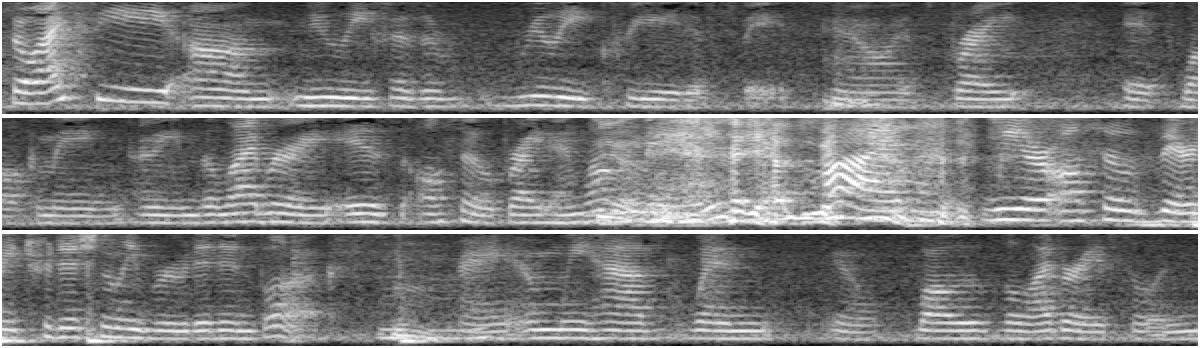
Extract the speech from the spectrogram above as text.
So I see um, New Leaf as a really creative space. You know, it's bright, it's welcoming. I mean, the library is also bright and welcoming, Yes, we- but we are also very traditionally rooted in books, right? And we have when you know, while the library is still a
